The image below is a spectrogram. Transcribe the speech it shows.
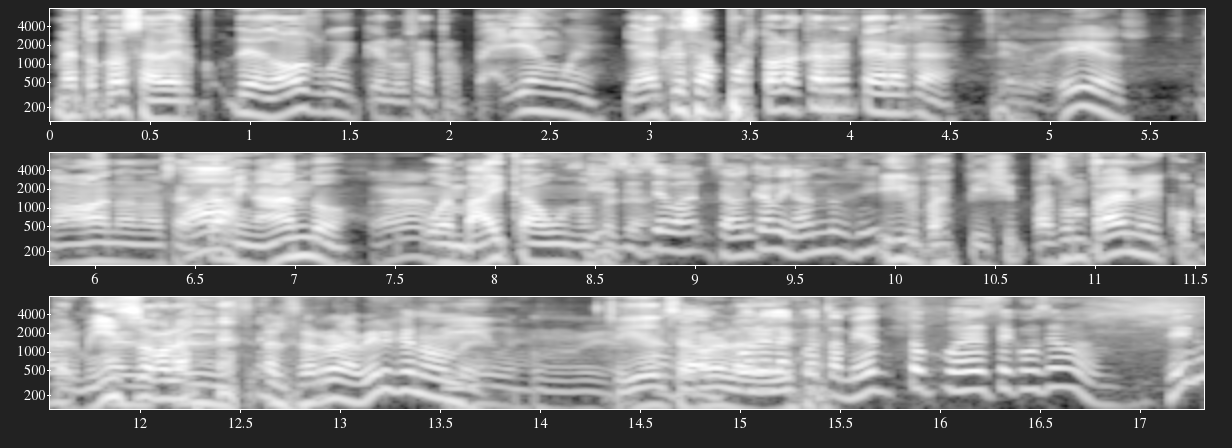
me ha tocado saber de dos, güey, que los atropellan, güey. Ya es que se han por toda la carretera acá. De rodillas. No, no, no, se van Ah. caminando. Ah. O en bike uno. sí, sí, se van, se van caminando, sí. Y pues, pichi, pasa un trailer y con Al- permiso. Al, la- al- al Cerro de la Virgen, ¿o Sí, güey. Ah. Sí, el cerro de la por el acotamiento, pues ese, ¿cómo se llama? Sí, ¿no?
